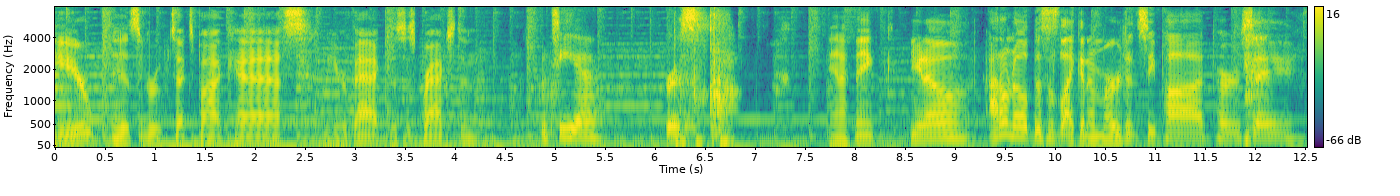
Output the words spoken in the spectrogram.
Here, it's the Group Text Podcast. We are back. This is Braxton. I'm Tia. Chris. And I think, you know, I don't know if this is like an emergency pod per se.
